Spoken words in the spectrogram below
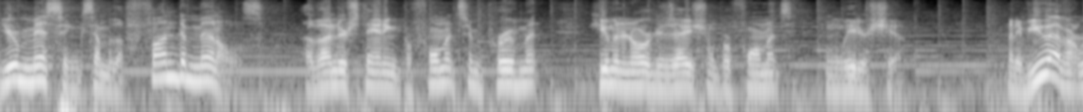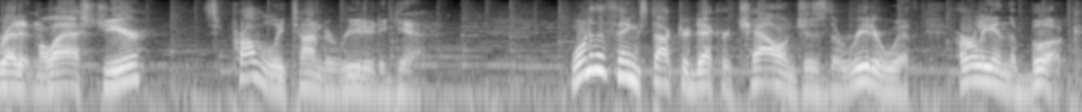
you're missing some of the fundamentals of understanding performance improvement, human and organizational performance, and leadership. And if you haven't read it in the last year, it's probably time to read it again. One of the things Dr. Dekker challenges the reader with early in the book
